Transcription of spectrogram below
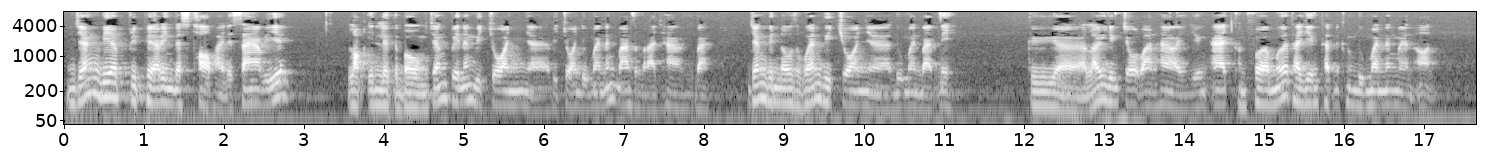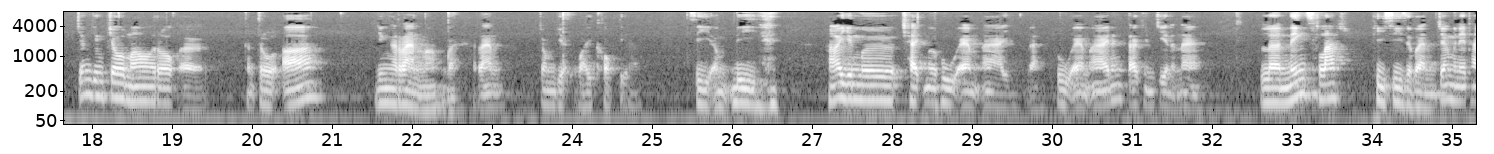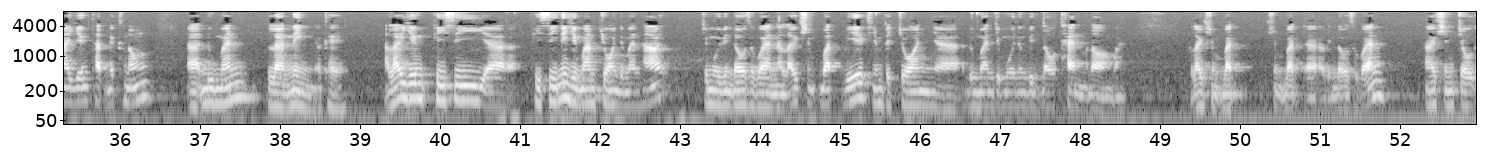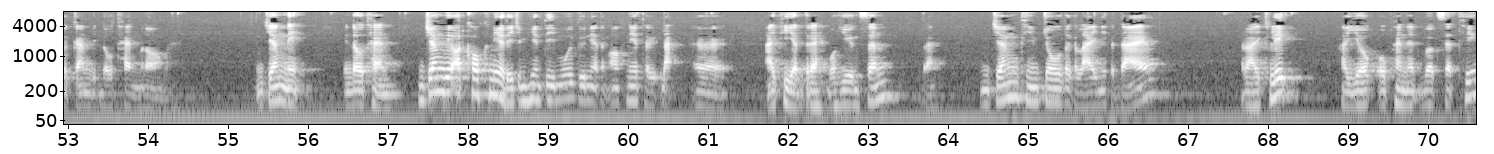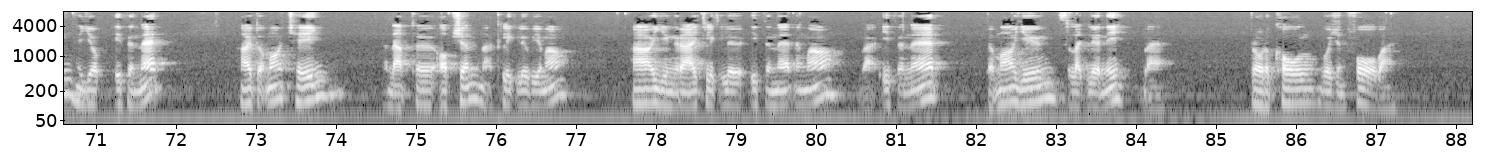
អញ្ចឹងវា preparing desktop ហើយដោយសារវា log in លើកដំបូងអញ្ចឹងពេលហ្នឹងវា join វា join domain ហ្នឹងបានសម្រេចហើយបាទអញ្ចឹង Windows 7វា join domain បែបនេះគឺឥឡូវយើងចូលបានហើយយើងអាច confirm មើលថាយើងស្ថិតនៅក្នុង domain ហ្នឹងមែនអត់អញ្ចឹងយើងចូលមករក control R យើង run មកបាទ run ចំយកវាយខុសទៀតហើយ CMD ហើយយើងមើល check មើល who am I បាទ who am I ហ្នឹងតើខ្ញុំជាអ្នកណា learning/pc7 អញ្ចឹងមានន័យថាយើងស្ថិតនៅក្នុង domain learning អូខេឥឡូវយើង PC PC នេះយើងបាន join domain ហើយជាមួយ Windows 7ឥឡូវខ្ញុំបិទវាខ្ញុំទៅ join domain ជាមួយនឹង Windows 10ម្ដងបាទឥឡូវខ្ញុំបិទខ្ញុំបិទ Windows 7ហើយខ្ញុំចូលទៅកាន់ Windows 10ម្ដងបាទអញ្ចឹងនេះ Windows 10អញ្ចឹងវាអត់ខុសគ្នាទេជំហានទី1គឺអ្នកទាំងអស់គ្នាត្រូវដាក់ IP address របស់យើងសិនបាទអញ្ចឹងខ្ញុំចូលទៅកន្លែងនេះដដែល right click ហើយយក open network setting ហើយយក ethernet ហើយបន្ទាប់មក change adapter option បាទ click លើវាមកហើយយើង right click លើ ethernet ហ្នឹងមកបាទ ethernet បន្ទាប់មកយើង select លើនេះបាទ protocol version 4បាទ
